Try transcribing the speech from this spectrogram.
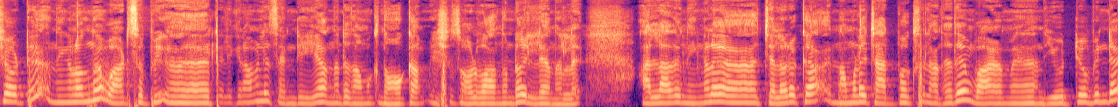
ഷോട്ട് നിങ്ങളൊന്ന് വാട്സപ്പ് ടെലിഗ്രാമിൽ സെൻഡ് ചെയ്യുക. എന്നിട്ട് നമുക്ക് നോക്കാം ഇഷ്യൂ സോൾവ് ആകുന്നുണ്ടോ ഇല്ല എന്നുള്ളത്. അല്ലാതെ നിങ്ങൾ ചിലരൊക്കെ നമ്മുടെ ചാറ്റ് ബോക്സിൽ അതായത് യൂട്യൂബിന്റെ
